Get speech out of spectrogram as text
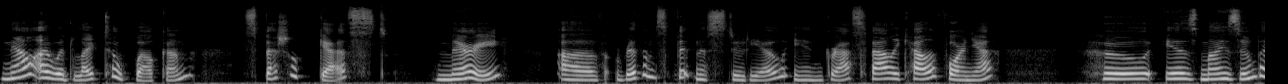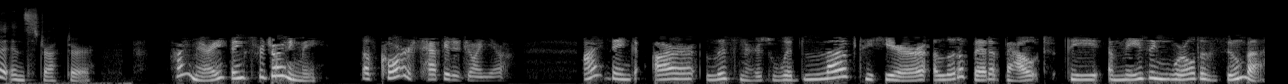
Now I would like to welcome special guest Mary of Rhythms Fitness Studio in Grass Valley, California, who is my Zumba instructor. Hi, Mary. Thanks for joining me. Of course. Happy to join you. I think our listeners would love to hear a little bit about the amazing world of Zumba.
